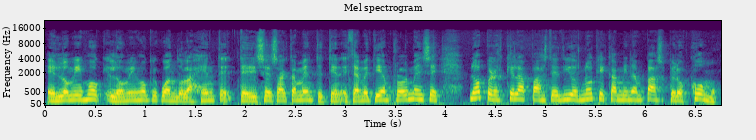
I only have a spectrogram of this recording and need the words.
Es lo mismo, lo mismo que cuando la gente te dice exactamente, tiene, está metida en problemas y dice, no, pero es que la paz de Dios, no que camina en paz, pero ¿cómo?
